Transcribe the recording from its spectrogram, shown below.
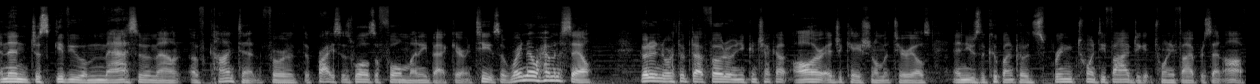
and then just give you a massive amount of content for the price as well as a full money back guarantee. So right now we're having a sale. Go to northrup.photo and you can check out all our educational materials and use the coupon code SPRING25 to get 25% off.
